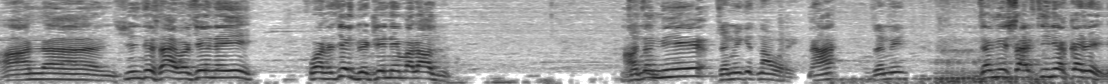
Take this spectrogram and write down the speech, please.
आणि शिंदे साहेबाचे नाही कोणाचेच भेटले नाही मला अजून. आता मी जमीन किती नावावर आहे. हा? जमीन जमीन साडेतीन एकर आहे.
